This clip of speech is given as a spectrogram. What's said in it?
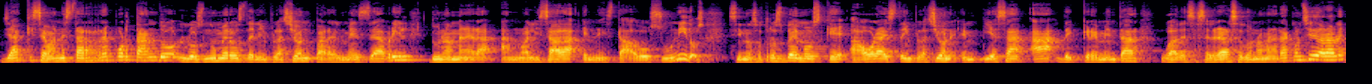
ya que se van a estar reportando los números de la inflación para el mes de abril de una manera anualizada en Estados Unidos. Si nosotros vemos que ahora esta inflación empieza a decrementar o a desacelerarse de una manera considerable,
